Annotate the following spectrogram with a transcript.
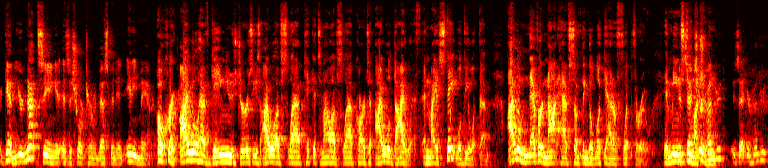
again, you're not seeing it as a short term investment in any manner. Oh, correct. I will have game used jerseys. I will have slab tickets and I'll have slab cards that I will die with and my estate will deal with them. I will never not have something to look at or flip through. It means Is too much your hundred? Is that your hundred?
